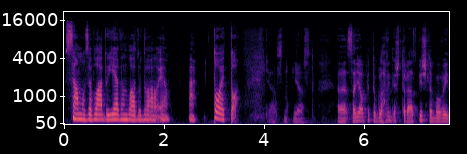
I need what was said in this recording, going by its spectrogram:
Samo za vladu jedan, vladu dva, evo to je to. Jasno, jasno. Sad ja opet u glavi nešto razmišljam ovaj,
